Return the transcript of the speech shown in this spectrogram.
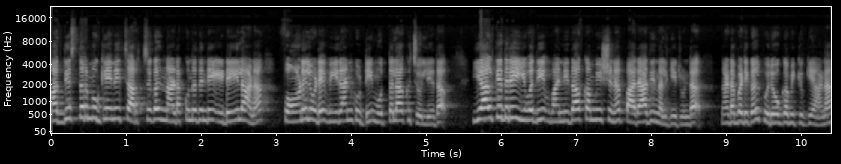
മധ്യസ്ഥർ മുഖേന ചർച്ചകൾ നടക്കുന്നതിന്റെ ഇടയിലാണ് ഫോണിലൂടെ വീരാൻകുട്ടി മുത്തലാഖ് ചൊല്ലിയത്. ഇയാൾക്കെതിരെ യുവതി വനിതാ കമ്മീഷന് പരാതി നൽകിയിട്ടുണ്ട്. നടപടികൾ പുരോഗമിക്കുകയാണ്.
